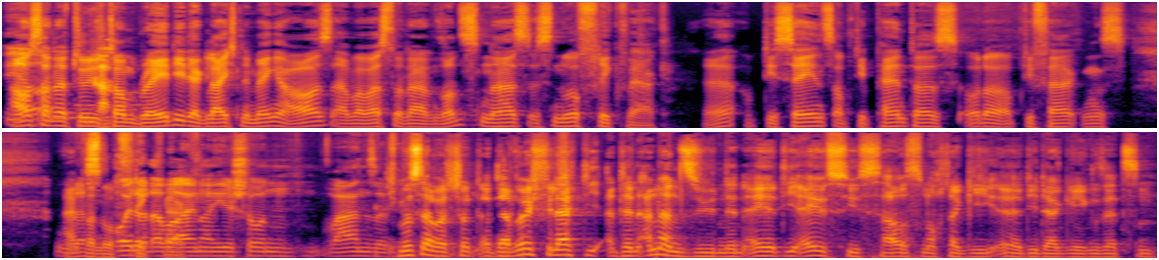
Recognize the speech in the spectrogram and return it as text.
Ja, Außer natürlich ja. Tom Brady, der gleicht eine Menge aus, aber was du da ansonsten hast, ist nur Flickwerk. Ja? Ob die Saints, ob die Panthers oder ob die Falcons. Oh, Einfach das spoilert aber einer hier schon Wahnsinn. Ich muss aber schon, da würde ich vielleicht die, den anderen Süden, den, die AFC South noch dagegen, äh, die dagegen setzen.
